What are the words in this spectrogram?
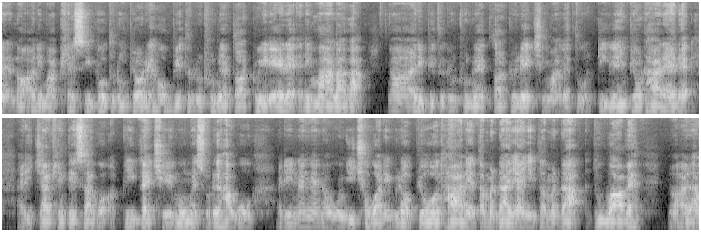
တယ်နော်အဲ့ဒီမှာဖျက်ဆီးဖို့သူတို့ပြောတယ်ဟုတ်ပြည်သူလူထုနဲ့သွားတွေ့တယ်တဲ့အဲ့ဒီမှာလာကအဲ့ဒီပြည်သူလူထုနဲ့သွားတွေ့တဲ့အချိန်မှာလည်းသူအတီလင်းပြောထားတယ်တဲ့အဲ့ဒီကြားဖြင့်ကိစ္စကိုအပြည့်တက်ချေမှုမယ်ဆိုတဲ့ဟာကိုအဲ့ဒီနိုင်ငံတော်ဝန်ကြီးချုပ်ကနေပြီးတော့ပြောထားတယ်တမဒရာကြီးတမဒသူပါပဲနော်အဲ့ဒါ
